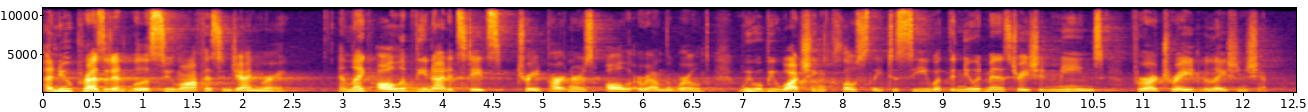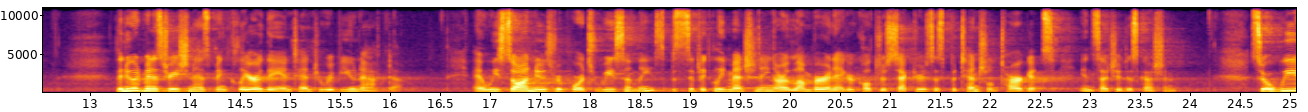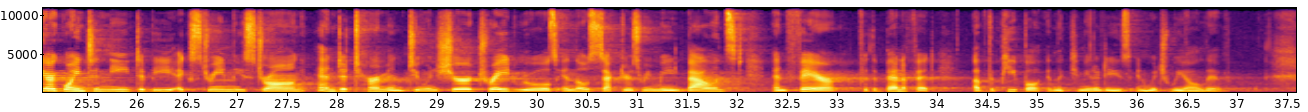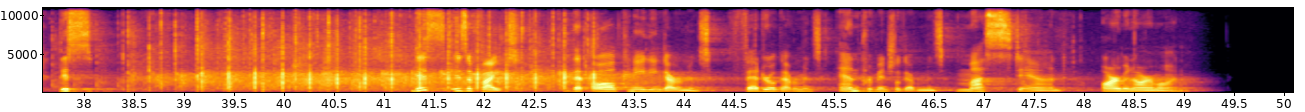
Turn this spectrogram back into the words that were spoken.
A new president will assume office in January. And like all of the United States trade partners all around the world, we will be watching closely to see what the new administration means for our trade relationship. The new administration has been clear they intend to review NAFTA. And we saw news reports recently specifically mentioning our lumber and agriculture sectors as potential targets in such a discussion. So we are going to need to be extremely strong and determined to ensure trade rules in those sectors remain balanced and fair for the benefit of the people in the communities in which we all live. This, this is a fight that all Canadian governments, federal governments and provincial governments must stand arm in arm on.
